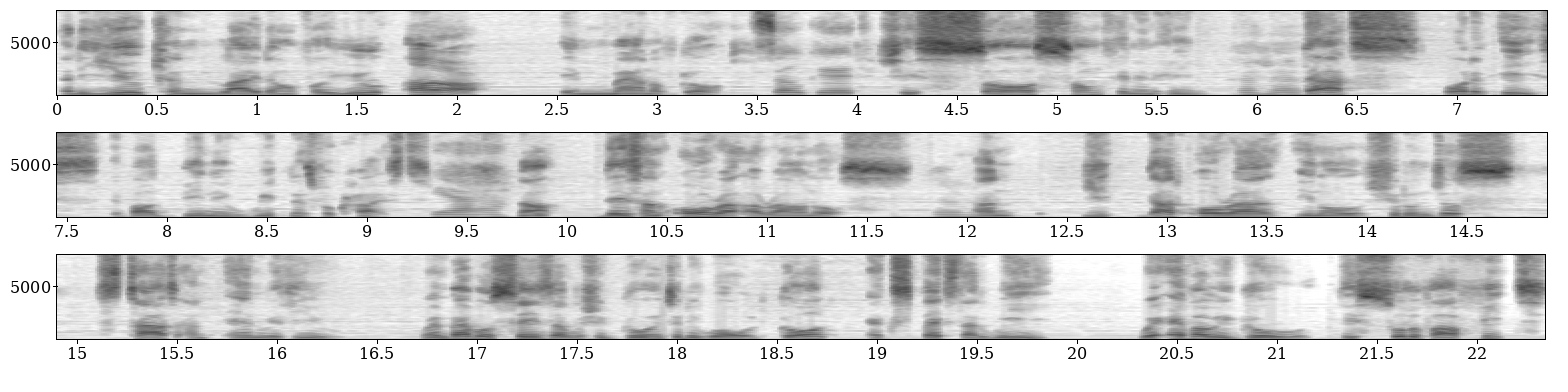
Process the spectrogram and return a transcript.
that you can lie down for. You are a man of God. So good. She saw something in him. Mm-hmm. That's what it is about being a witness for Christ. Yeah. Now, there's an aura around us, mm-hmm. and you, that aura, you know, shouldn't just start and end with you. When Bible says that we should go into the world, God expects that we, wherever we go, the sole of our feet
